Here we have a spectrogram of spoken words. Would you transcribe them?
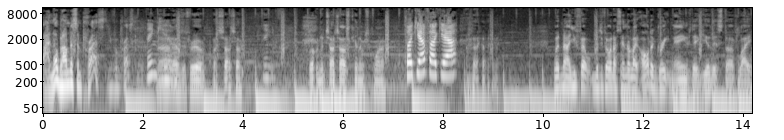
I know, but I'm just impressed. You've impressed me. Thank No, you. that's just real. That's Cha Cha. Thanks. Welcome to Cha Cha's Cannabis Corner. Fuck yeah, fuck yeah. But nah, you felt, but you felt what I was saying though. Like all the great names they give this stuff. Like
